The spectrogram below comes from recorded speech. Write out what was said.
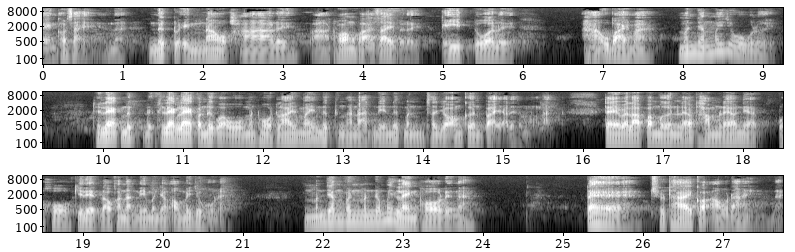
รงๆเขาใส่นะนึกตัวเองเน่าพาเลยผ่าท้องผ่าไส้ไปเลย กรีดตัวเลย หาอุบายมา มันยังไม่อยู่เลย ทีแรกนึกทีแรกแรกก็นึกว่าโอ้มันโหดร้ายไหมนึกถึงขนาดนี้ นึกมันสยองเกินไปอะไรทำนองนั้น แต่เวลาประเมินแล้วทำแล้วเนี่ยโอ้โหกิเลสเราขนาดนี้มันยังเอาไม่อยู่เลย มันยังมันมันยังไม่แรงพอเลยนะ แต่สุดท้ายก็เอาได้นะ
